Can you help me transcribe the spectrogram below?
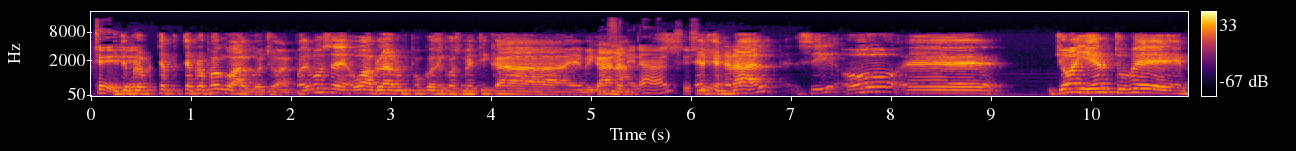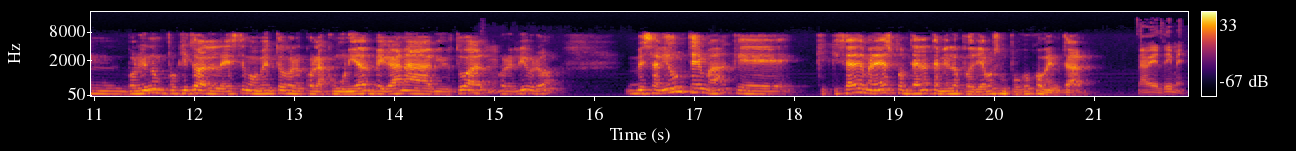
Sí. y te, pro- te- te propongo algo, Joan. Podemos eh, o hablar un poco de cosmética eh, vegana. En general, sí, sí. En general, sí. O eh, yo ayer tuve, en- volviendo un poquito a este momento con, con la comunidad vegana virtual, con el libro, me salió un tema que, que quizá de manera espontánea también lo podríamos un poco comentar. A ver, dime.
